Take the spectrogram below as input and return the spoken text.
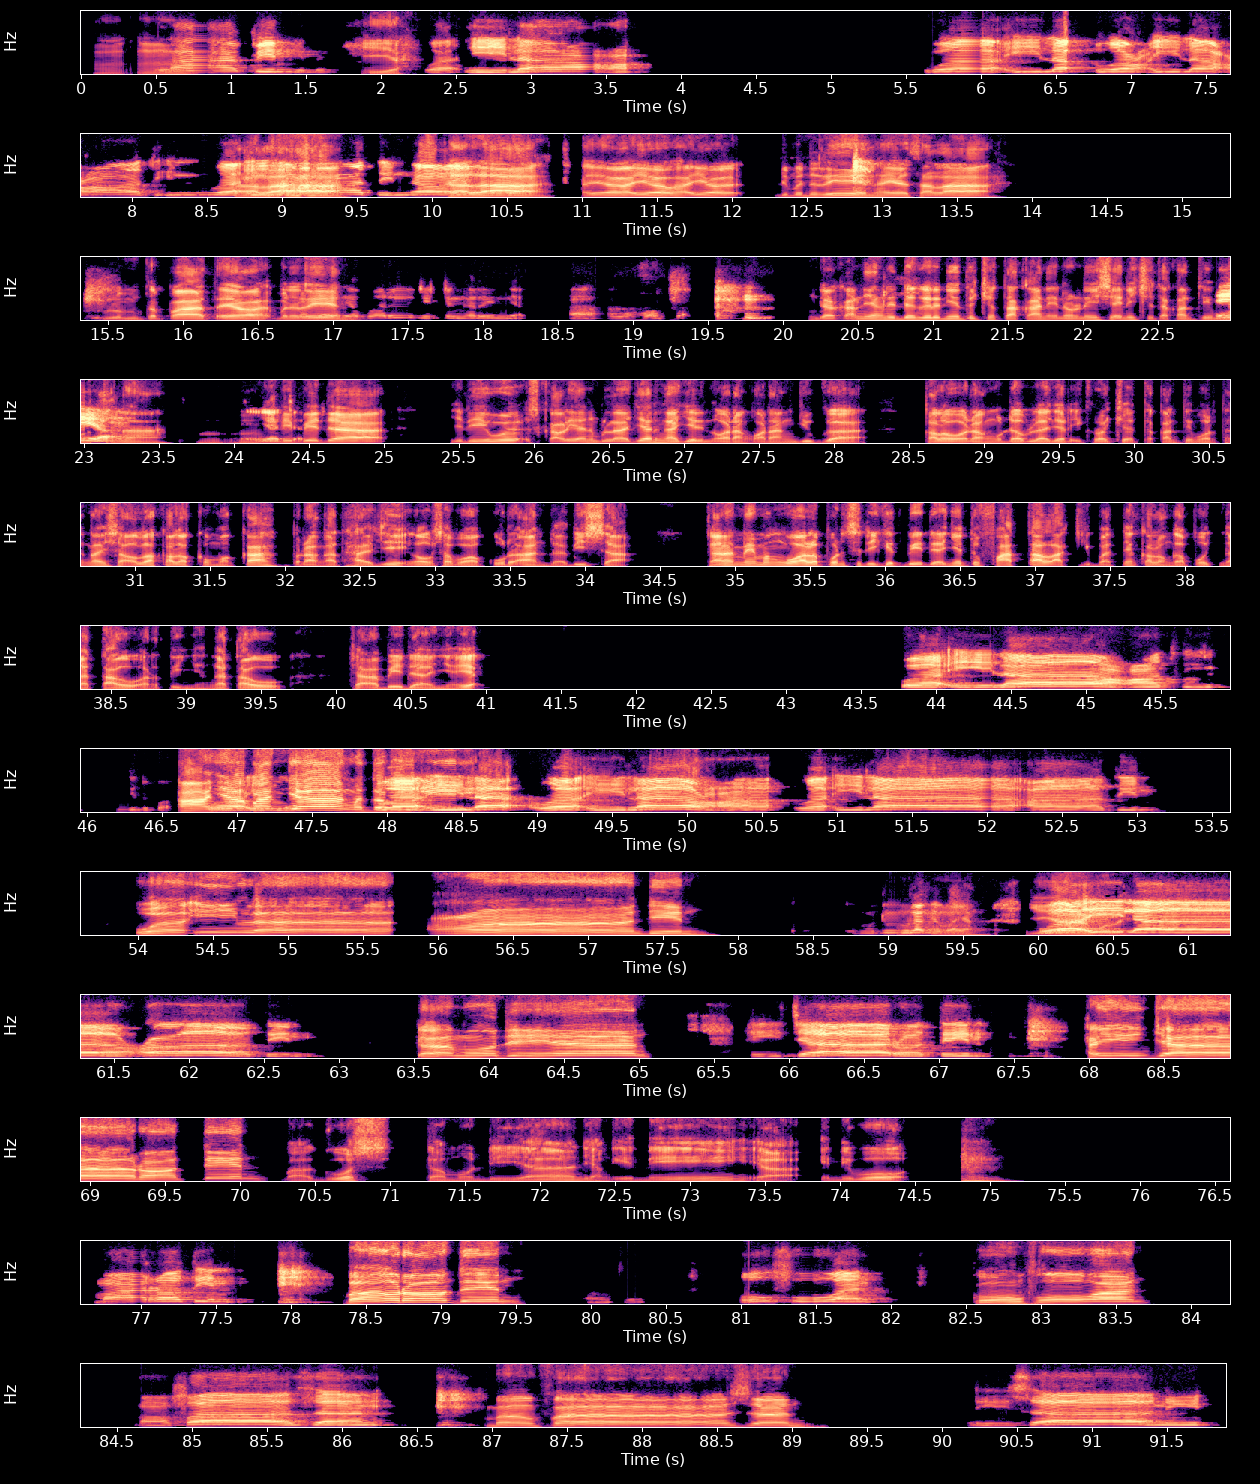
Mm-mm. Lahabin. Gitu. Iya. Wa ila wa ila wa ila adin wa ila Salah. adin Ayo. Salah. Ayo, ayo, ayo. Dibenerin. Ayo, salah. Belum tepat. Ayo, benerin. tiap hari didengerin ya Allah. Enggak kan yang didengerinnya itu cetakan Indonesia. Ini cetakan Timur Iya. Tengah. Mm-mm. Iya, Jadi Cak. beda. Jadi sekalian belajar ngajarin orang-orang juga. Kalau orang udah belajar ikro cetakan Timur Tengah, insya Allah kalau ke Mekah berangkat haji nggak usah bawa Quran, nggak bisa. Karena memang walaupun sedikit bedanya itu fatal akibatnya kalau nggak nggak tahu artinya, nggak tahu cara bedanya ya. Wa ila adin gitu Pak. A-nya Wa ila- panjang, Wa ila wa ila wa ila adin Wa ila adin. Diulang ya Pak ya. Mm-mm. Wa ila adin Kemudian hijaratin hijaratin. Bagus. Kemudian yang ini ya ini Bu. maradin Baradin ufuan kufuan mafazan mafazan. Lisani.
